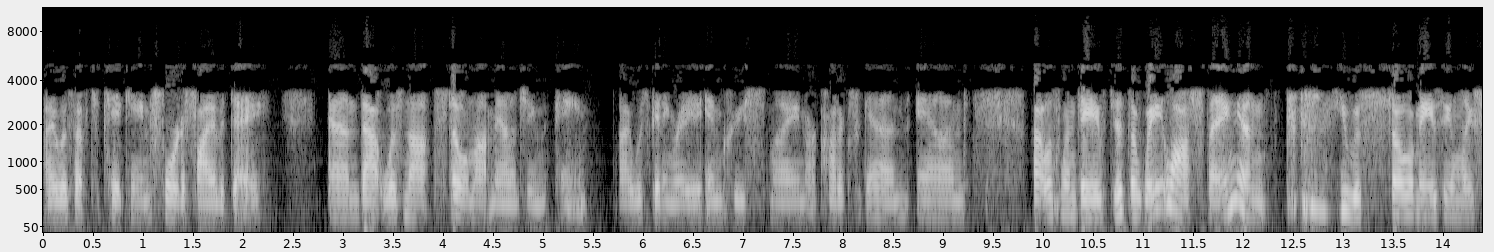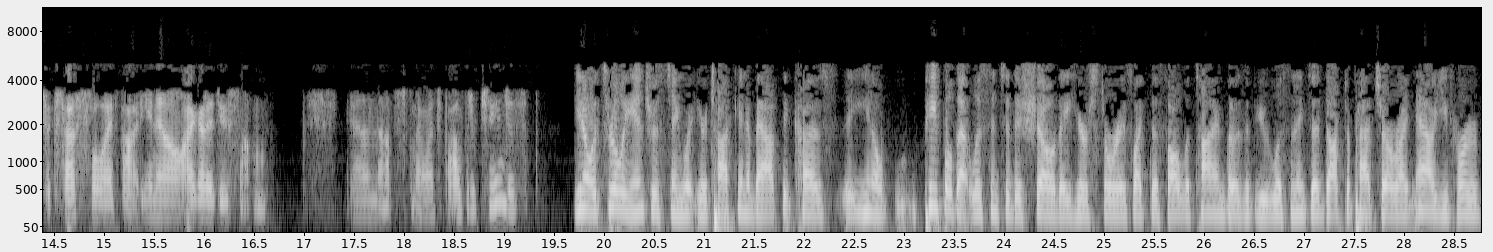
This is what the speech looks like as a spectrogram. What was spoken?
I was up to taking four to five a day, and that was not still not managing the pain. I was getting ready to increase my narcotics again, and that was when Dave did the weight loss thing and he was so amazingly successful. I thought, you know, I got to do something. And that's when I went to positive changes. You know, it's really interesting what you're talking about because, you know, people that listen to this show, they hear stories like this all the time. Those of you listening to Dr. Pat show right now, you've heard,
